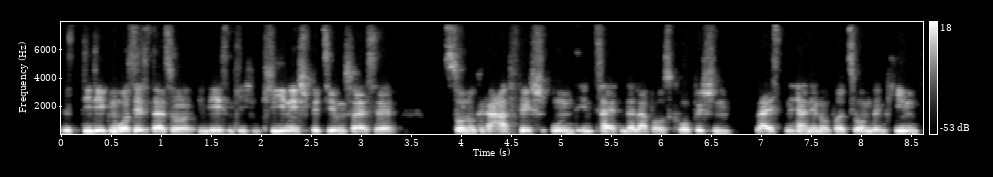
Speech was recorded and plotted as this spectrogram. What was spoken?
Die Diagnose ist also im Wesentlichen klinisch beziehungsweise sonografisch und in Zeiten der laparoskopischen Leistenhernenoperation beim Kind,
